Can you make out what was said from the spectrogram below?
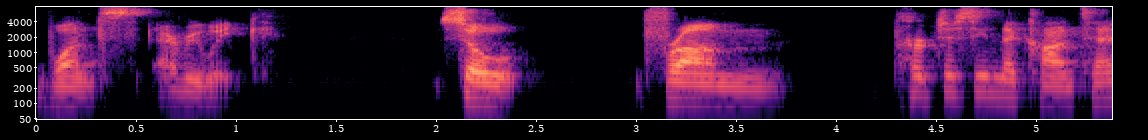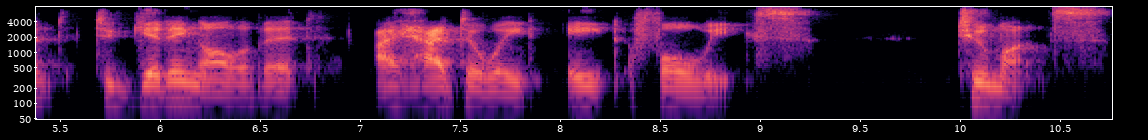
once every week. So from purchasing the content to getting all of it, I had to wait eight full weeks, two months.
